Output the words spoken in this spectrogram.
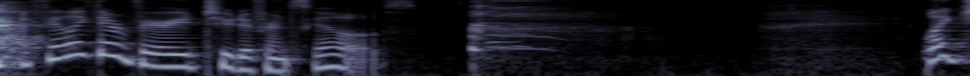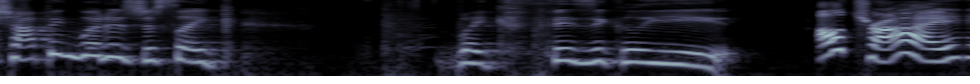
I feel like they're very two different skills. like chopping wood is just like, like physically I'll try.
